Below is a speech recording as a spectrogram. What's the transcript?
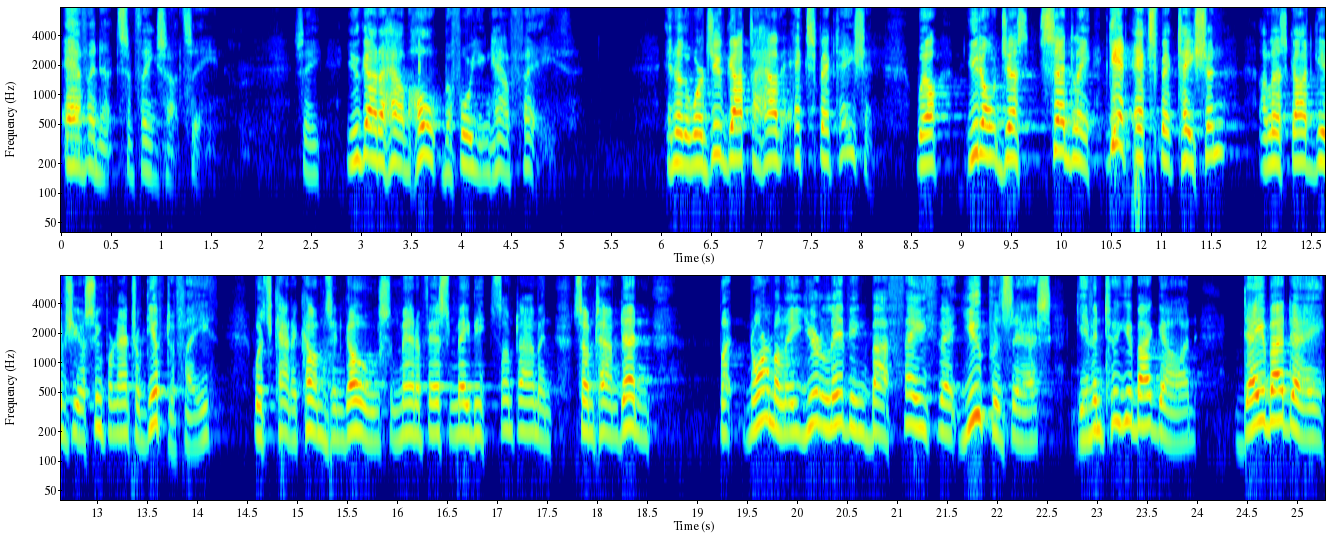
evidence of things not seen. See, you got to have hope before you can have faith. In other words, you've got to have expectation. Well, you don't just suddenly get expectation unless God gives you a supernatural gift of faith, which kind of comes and goes and manifests maybe sometime and sometime doesn't. But normally, you're living by faith that you possess, given to you by God, day by day,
